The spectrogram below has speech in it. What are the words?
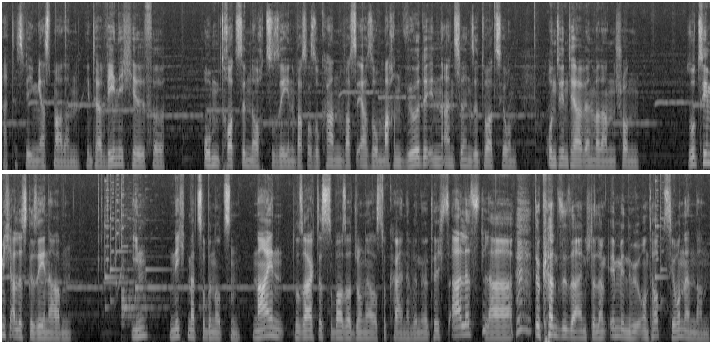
ja, deswegen erstmal dann hinter wenig Hilfe um trotzdem noch zu sehen, was er so kann, was er so machen würde in einzelnen Situationen. Und hinterher, wenn wir dann schon so ziemlich alles gesehen haben, ihn nicht mehr zu benutzen. Nein, du sagtest zu Bowser Jr., dass du keine benötigst. Alles klar. Du kannst diese Einstellung im Menü unter Optionen ändern.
